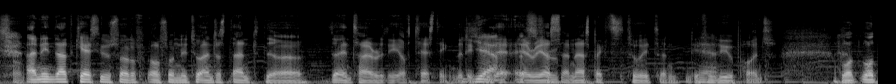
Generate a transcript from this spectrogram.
so And in that case, you sort of also need to understand the the entirety of testing, the different Yeah, areas true. and aspects to it, and different Yeah. viewpoints. what what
